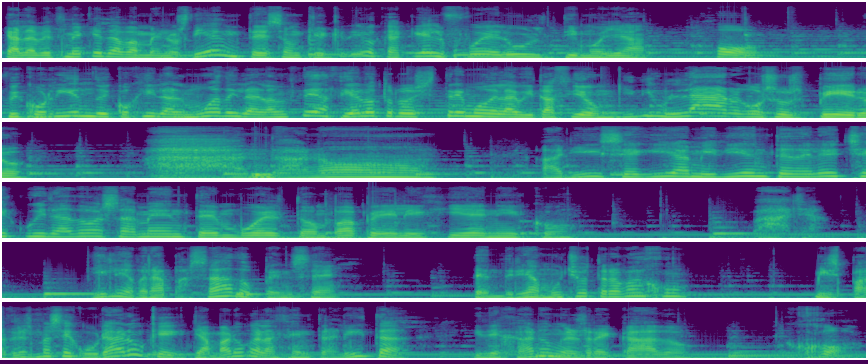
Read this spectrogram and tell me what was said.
Cada vez me quedaban menos dientes, aunque creo que aquel fue el último ya. ¡Jo! Fui corriendo y cogí la almohada y la lancé hacia el otro extremo de la habitación y di un largo suspiro. ¡Anda, no! Allí seguía mi diente de leche cuidadosamente envuelto en papel higiénico. Vaya, ¿qué le habrá pasado? pensé. ¿Tendría mucho trabajo? Mis padres me aseguraron que llamaron a la centralita y dejaron el recado. ¡Jo!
